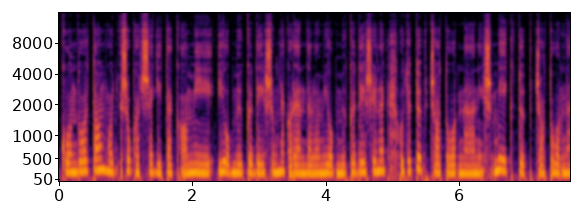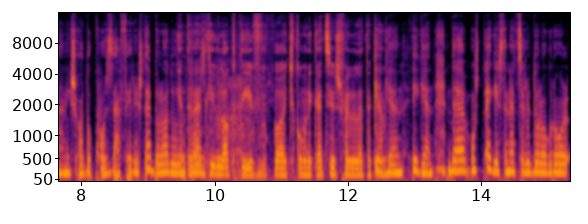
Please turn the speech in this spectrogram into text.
gondoltam, hogy sokat segítek a mi jobb működésünknek, a rendelőm jobb működésének, hogyha több csatornán is, még több csatornán is adok hozzáférést. Ebből adódott Igen, te rendkívül aktív vagy kommunikációs felületeken. Igen, igen. De most egészen egyszerű dologról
